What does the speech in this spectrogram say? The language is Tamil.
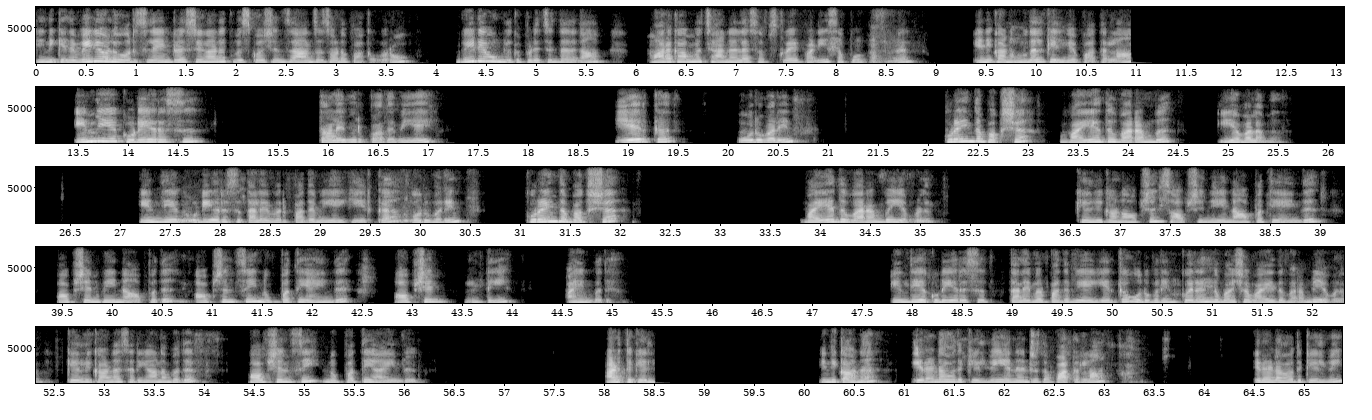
இன்னைக்கு இந்த வீடியோல ஒரு சில இன்ட்ரெஸ்டிங்கான குவிஸ் கொஸ்டின்ஸ் ஆன்சர்ஸோட பார்க்க போறோம். வீடியோ உங்களுக்கு பிடிச்சிருந்ததுன்னா, மறக்காம சேனலை சப்ஸ்கிரைப் பண்ணி சப்போர்ட் பண்ணுங்க. இன்னைக்கான முதல் கேள்வியை பார்த்துடலாம். இந்திய குடியரசு தலைவர் பதவியை ஏற்க ஒருவரின் குறைந்தபட்ச வயது வரம்பு எவ்வளவு? இந்திய குடியரசுத் தலைவர் பதவியை ஏற்க ஒருவரின் குறைந்தபட்ச வயது வரம்பு எவ்வளவு? கேள்விக்கான ஆப்ஷன்ஸ் ஆப்ஷன் ஏ நாற்பத்தி ஐந்து ஆப்ஷன் பி நாற்பது ஆப்ஷன் சி முப்பத்தி ஐந்து ஆப்ஷன் டி ஐம்பது இந்திய குடியரசுத் தலைவர் பதவியை ஏற்க ஒருவரின் குறைந்தபட்ச வயது வரம்பு எவ்வளவு? கேள்விக்கான சரியான பதில் ஆப்ஷன் சி முப்பத்தி ஐந்து அடுத்த கேள்வி. இன்னைக்கான இரண்டாவது கேள்வி என்னன்றத பார்த்திடலாம். இரண்டாவது கேள்வி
